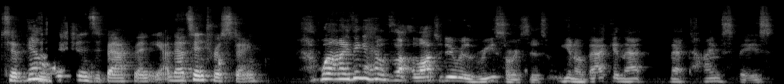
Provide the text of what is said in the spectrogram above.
to yeah. positions back then. Yeah, that's interesting. Well, and I think it has a lot to do with resources. You know, back in that that time space,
